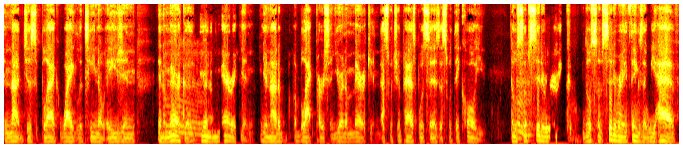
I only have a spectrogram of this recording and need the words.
and not just black, white, Latino, Asian. In America, mm. you're an American. You're not a, a, black person. You're an American. That's what your passport says. That's what they call you. Those mm. subsidiary, those subsidiary things that we have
